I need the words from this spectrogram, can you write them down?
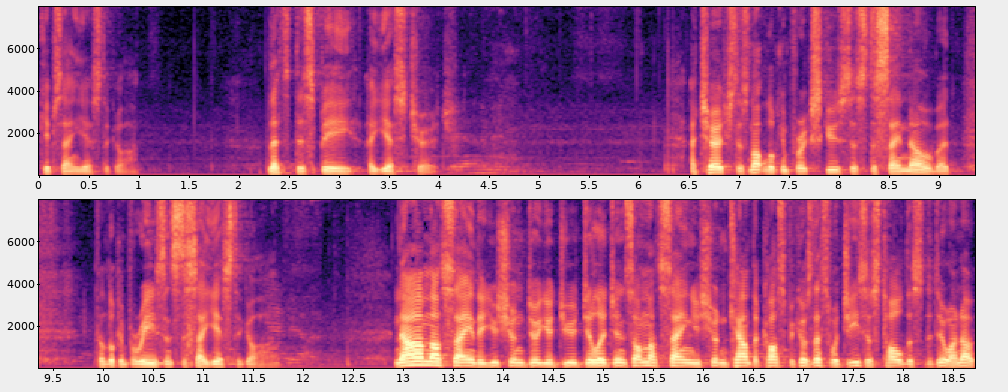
Keep saying yes to God. Let this be a yes church. A church that's not looking for excuses to say no, but they're looking for reasons to say yes to God. Now, I'm not saying that you shouldn't do your due diligence. I'm not saying you shouldn't count the cost because that's what Jesus told us to do, I know.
